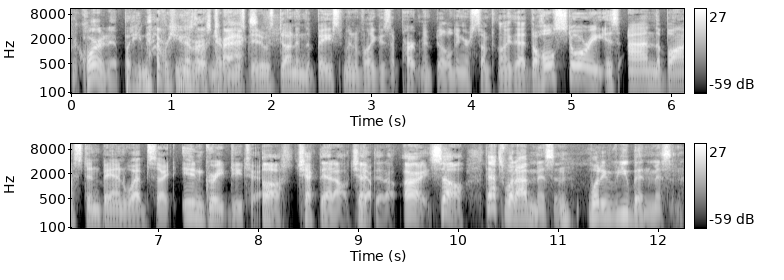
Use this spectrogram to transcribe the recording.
recorded it, but he never used Never, those never tracks. used it. It was done in the basement of like his apartment building or something like that. The whole story is on the Boston band website in great detail. Oh, check that out. Check Yep. that out. All right. So that's what I'm missing. What have you been missing?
